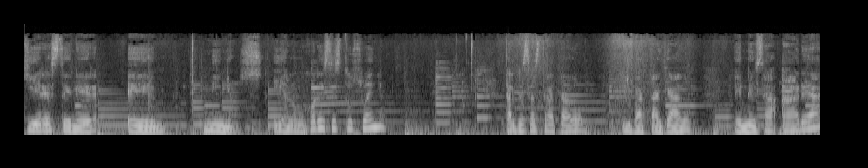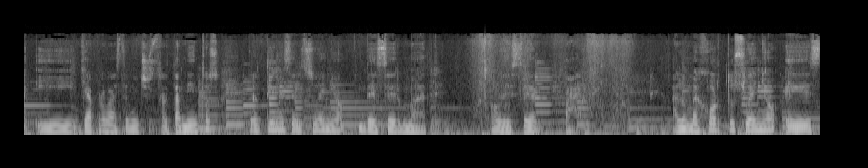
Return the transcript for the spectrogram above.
quieres tener eh, niños. Y a lo mejor ese es tu sueño. Tal vez has tratado y batallado en esa área y ya probaste muchos tratamientos, pero tienes el sueño de ser madre o de ser padre. A lo mejor tu sueño es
